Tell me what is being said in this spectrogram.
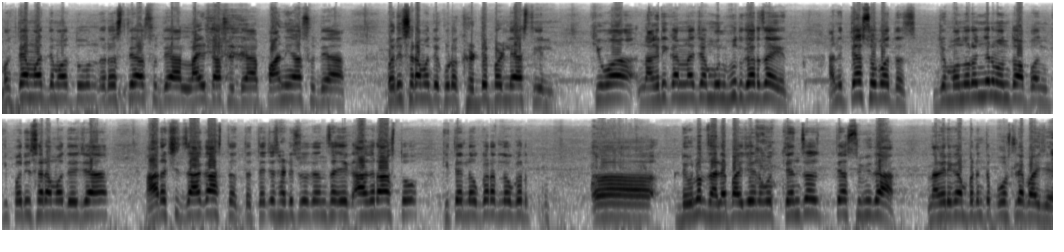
मग त्या माध्यमातून रस्ते असू द्या लाइट असू द्या पाणी असू द्या परिसरामध्ये कुठं खड्डे पडले असतील किंवा नागरिकांना ज्या मूलभूत गरजा आहेत आणि त्यासोबतच जे मनोरंजन म्हणतो आपण की परिसरामध्ये ज्या आरक्षित जागा असतात तर त्याच्यासाठी सुद्धा त्यांचा एक आग्रह असतो की त्या लवकरात लवकर डेव्हलप झाल्या पाहिजे व त्यांचं त्या सुविधा नागरिकांपर्यंत पोहोचल्या पाहिजे.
